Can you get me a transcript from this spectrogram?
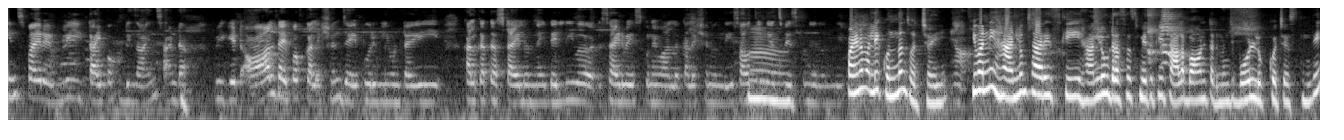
inspire every type of designs and we get all type of collection జైపూర్వి ఉంటాయి కలకత్తా స్టైల్ ఉన్నాయి ఢిల్లీ సైడ్ వేసుకునే వాళ్ళ కలెక్షన్ ఉంది సౌత్ ఇండియన్స్ వేసుకునేది ఉంది. పైన మళ్ళీ కుందన్స్ వచ్చాయి. ఇవన్నీ హ్యాండ్లూమ్ శారీస్కి హ్యాండ్లూమ్ డ్రెస్సెస్ మీదకి చాలా బాగుంటుంది. మంచి బోల్డ్ లుక్ వచ్చేస్తుంది.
